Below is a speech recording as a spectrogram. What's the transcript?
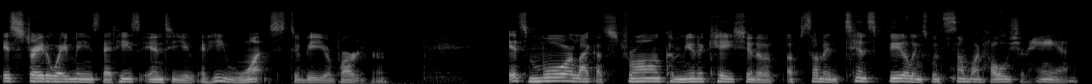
it straight away means that he's into you and he wants to be your partner. It's more like a strong communication of, of some intense feelings when someone holds your hand.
